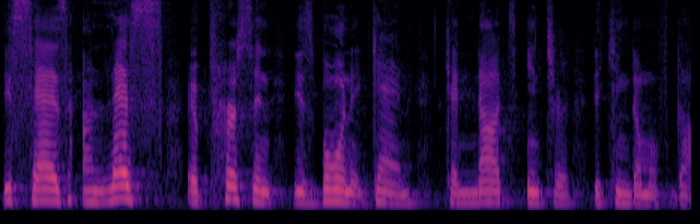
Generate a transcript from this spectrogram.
He says, Unless a person is born again, cannot enter the kingdom of God.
